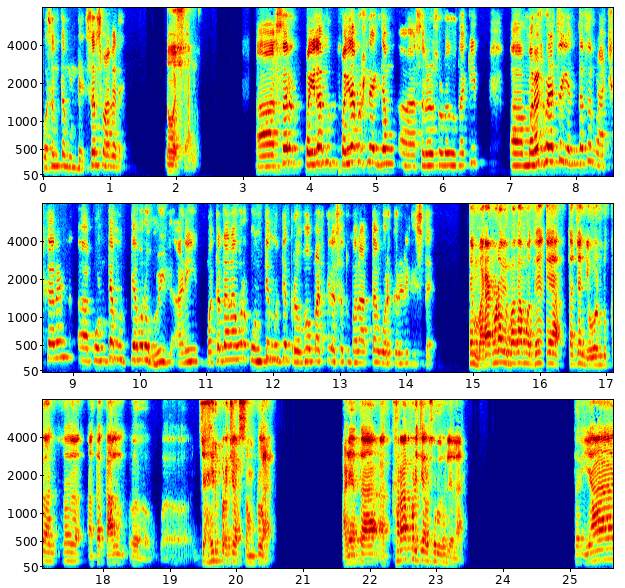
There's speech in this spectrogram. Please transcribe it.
वसंत मुंडे. सर स्वागत आहे. नमस्कार. सर पहिला पहिला प्रश्न एकदम सरळ सोडत होता की मराठवाड्याचं यंदाचं राजकारण कोणत्या मुद्द्यावर होईल आणि मतदानावर कोणते मुद्दे प्रभाव पाडतील असं तुम्हाला आता वरकरणी दिसतंय? तर मराठवाडा विभागामध्ये आताच्या निवडणुकांचा आता काल जाहीर प्रचार संपलाय आणि आता खरा प्रचार सुरू झालेला आहे. तर या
